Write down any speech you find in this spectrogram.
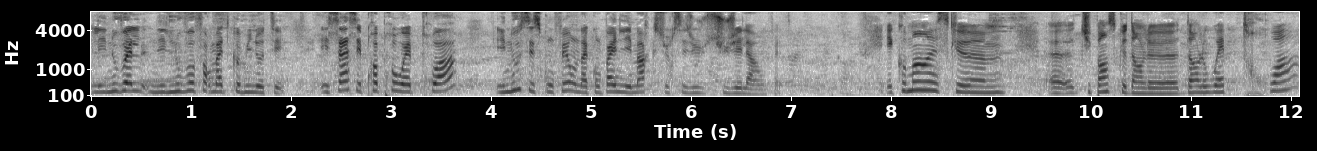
les, nouvelles, les nouveaux formats de communauté. Et ça, c'est propre au Web 3. Et nous, c'est ce qu'on fait. On accompagne les marques sur ces sujets-là, en fait. Et comment est-ce que euh, tu penses que dans le, dans le Web 3,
